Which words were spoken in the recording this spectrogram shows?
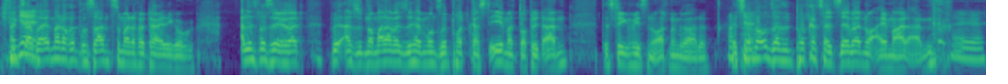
Ich finde es Okay. aber immer noch interessant zu meiner Verteidigung. Alles, was ihr hört, also normalerweise hören wir unseren Podcast eh immer doppelt an. Deswegen finde ich es in Ordnung gerade. Jetzt Okay. hören wir unseren Podcast halt selber nur einmal an. Okay.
